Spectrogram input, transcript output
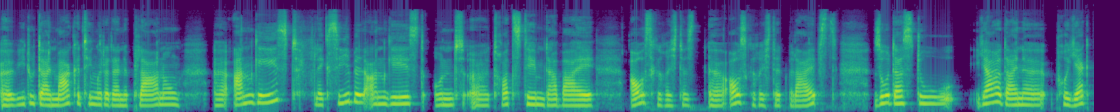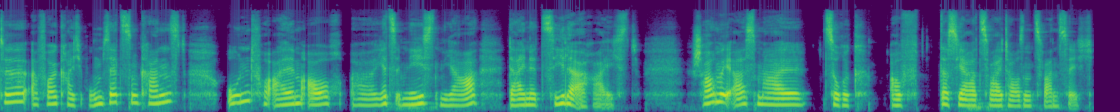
wie du dein Marketing oder deine Planung äh, angehst, flexibel angehst und äh, trotzdem dabei ausgerichtet, äh, ausgerichtet bleibst, so dass du ja deine Projekte erfolgreich umsetzen kannst und vor allem auch äh, jetzt im nächsten Jahr deine Ziele erreichst. Schauen wir erstmal zurück auf das Jahr 2020.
